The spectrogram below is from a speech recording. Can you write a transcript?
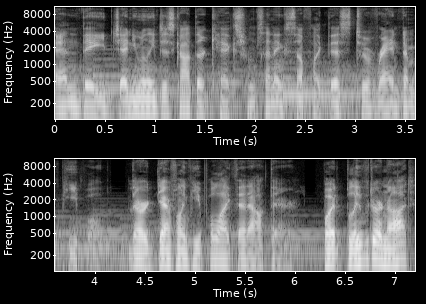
and they genuinely just got their kicks from sending stuff like this to random people. There are definitely people like that out there. But believe it or not,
